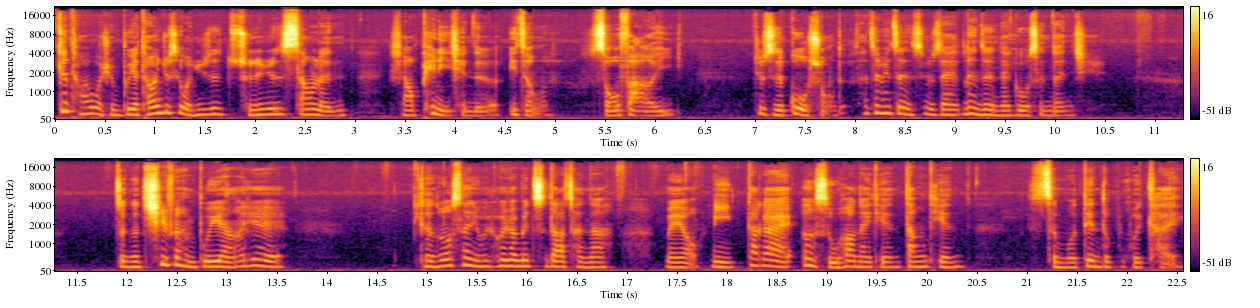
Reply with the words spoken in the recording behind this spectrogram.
跟台湾完全不一样，台湾就是完全就是纯粹就是商人想要骗你钱的一种手法而已，就只是过爽的。他这边真的是在认真的在过圣诞节，整个气氛很不一样，而且。可能说圣诞会会去外面吃大餐呢？没有，你大概二十五号那一天当天，什么店都不会开。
